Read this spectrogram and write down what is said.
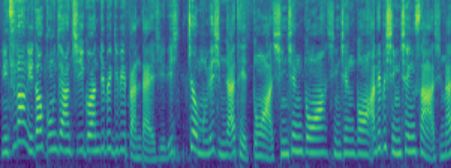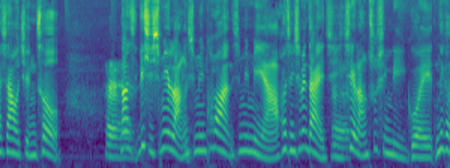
你知道你到公家机关，你要去办代志，你就问你是不是要提单、申请单、申请单啊？你要申请啥？是不是要写好清楚？嗯那你是什么人、什么款、什么名啊？发生什么代志？嗯这人出行礼规，那个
